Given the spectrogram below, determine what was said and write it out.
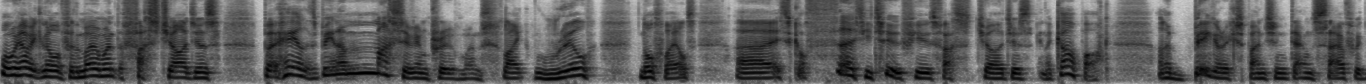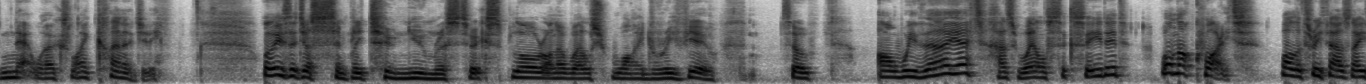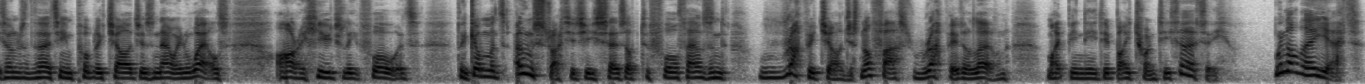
Well, we have ignored for the moment the fast chargers, but here there's been a massive improvement. Like Rhyl, North Wales, uh, it's got 32 fuse fast chargers in a car park and a bigger expansion down south with networks like Clenergy. Well, these are just simply too numerous to explore on a Welsh wide review. So, are we there yet? Has Wales succeeded? Well, not quite. While the 3,813 public chargers now in Wales are a huge leap forwards, the government's own strategy says up to 4,000 rapid chargers, not fast, rapid alone, might be needed by 2030. We're not there yet.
